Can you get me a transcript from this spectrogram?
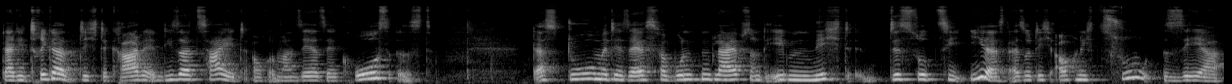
da die Triggerdichte gerade in dieser Zeit auch immer sehr, sehr groß ist, dass du mit dir selbst verbunden bleibst und eben nicht dissoziierst, also dich auch nicht zu sehr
